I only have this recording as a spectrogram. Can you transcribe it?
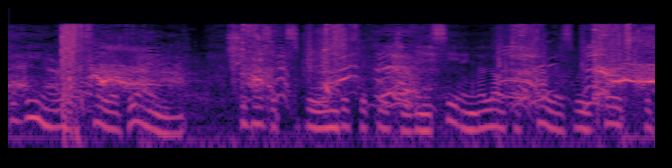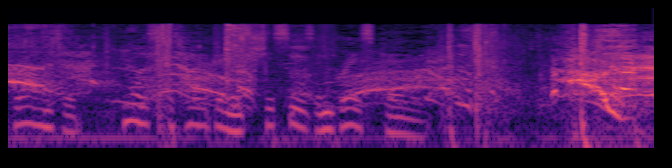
Davina is colorblind, she has extreme difficulty in seeing a lot of colors we take for granted, most of her games she sees in grayscale. Okay.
